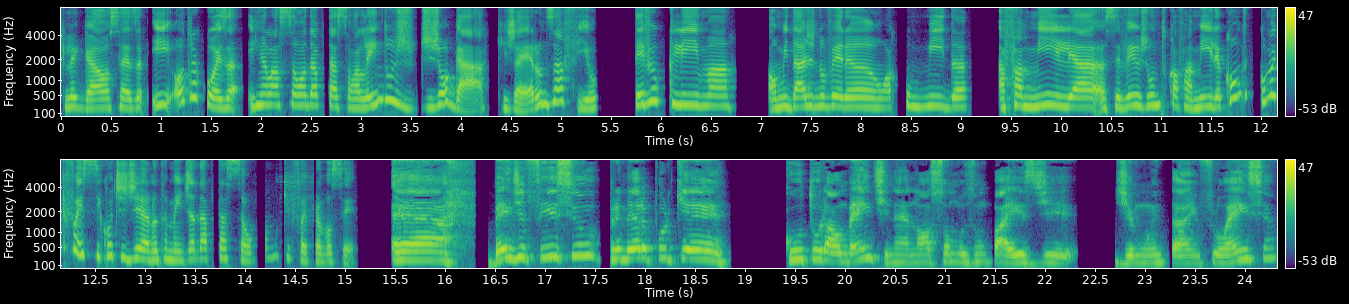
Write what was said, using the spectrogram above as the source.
Que legal, César. E outra coisa, em relação à adaptação, além do, de jogar, que já era um desafio, teve o clima, a umidade no verão, a comida, a família, você veio junto com a família. Como, como é que foi esse cotidiano também de adaptação? Como que foi para você? É bem difícil, primeiro porque culturalmente, né, nós somos um país de, de muita influência,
